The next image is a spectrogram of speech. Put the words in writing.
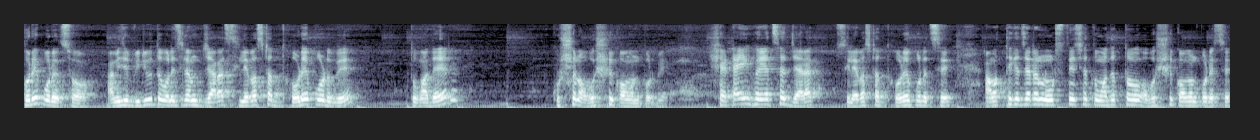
ধরে পড়েছো, আমি যে ভিডিওতে বলেছিলাম যারা সিলেবাসটা ধরে পড়বে, তোমাদের কোশ্চেন অবশ্যই কমন পড়বে। সেটাই হয়েছে যারা সিলেবাসটা ধরে পড়েছে, আমার থেকে যারা নোটস নিয়েছে তোমাদের তো অবশ্যই কমন পড়েছে।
